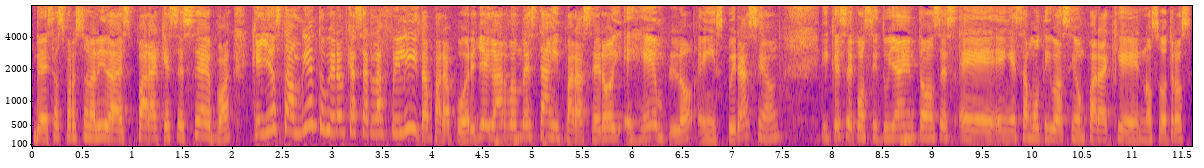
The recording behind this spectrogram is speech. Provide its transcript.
de esas personalidades para que se sepa que ellos también tuvieron que hacer la filita para poder llegar donde están y para ser hoy ejemplo e inspiración y que se constituyan entonces eh, en esa motivación para que nosotros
